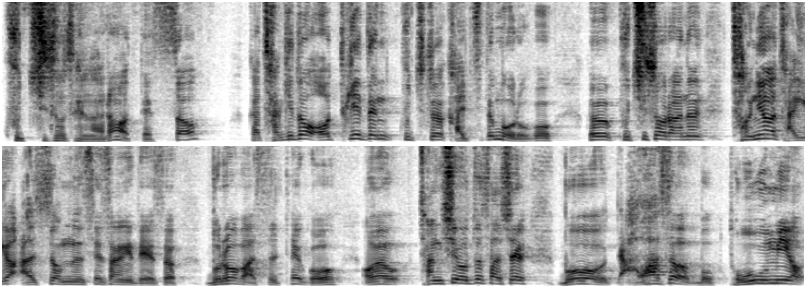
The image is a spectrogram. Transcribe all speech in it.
구치소 생활은 어땠어? 그러니까 자기도 어떻게든 구치소에 갈지도 모르고 그 구치소라는 전혀 자기가 알 수 없는 세상에 대해서 물어봤을 테고 어, 장시호도 사실 뭐 나와서 뭐 도움이 어-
